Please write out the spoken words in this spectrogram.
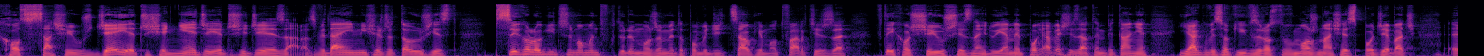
hossa się już dzieje, czy się nie dzieje, czy się dzieje zaraz. Wydaje mi się, że to już jest psychologiczny moment, w którym możemy to powiedzieć całkiem otwarcie, że w tej hoście już się znajdujemy. Pojawia się zatem pytanie, jak wysokich wzrostów można się spodziewać yy,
